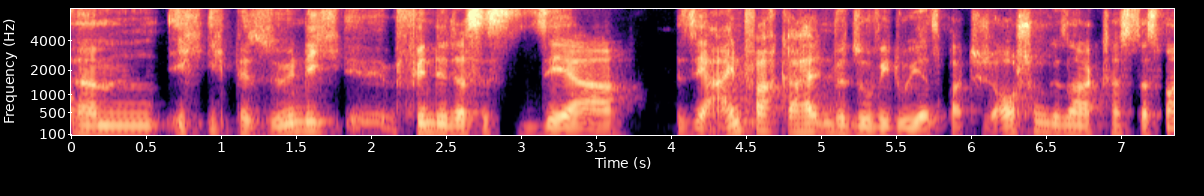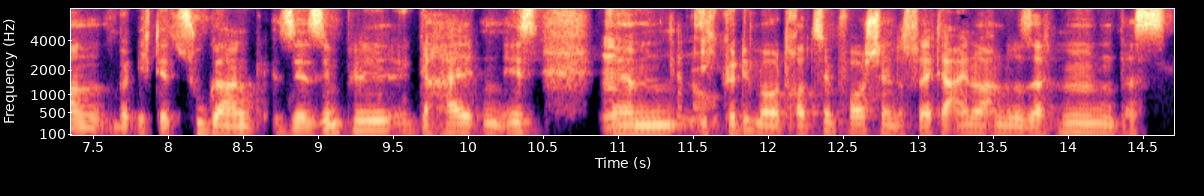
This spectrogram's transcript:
Äh, ähm, ich, ich persönlich äh, finde, dass es sehr sehr einfach gehalten wird, so wie du jetzt praktisch auch schon gesagt hast, dass man wirklich der Zugang sehr simpel gehalten ist. Mhm, ähm, genau. Ich könnte mir aber trotzdem vorstellen, dass vielleicht der eine oder andere sagt, hm, das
